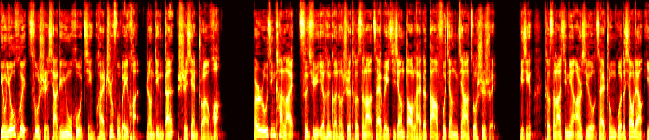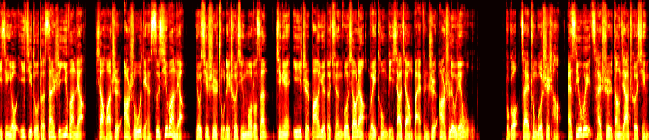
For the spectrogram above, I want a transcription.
用优惠促使下定用户尽快支付尾款，让订单实现转化。而如今看来，此举也很可能是特斯拉在为即将到来的大幅降价做试水。毕竟，特斯拉今年二季度在中国的销量已经由一季度的三十一万辆下滑至二十五点四七万辆，尤其是主力车型 Model 3，今年一至八月的全国销量为同比下降百分之二十六点五。不过，在中国市场，SUV 才是当家车型，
